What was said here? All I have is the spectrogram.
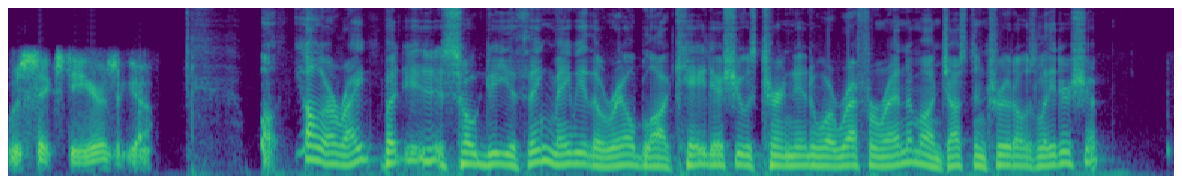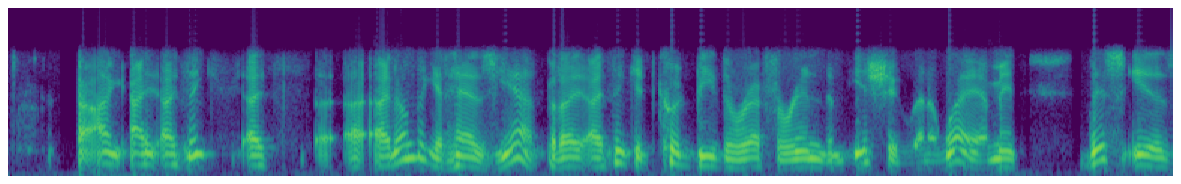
was 60 years ago. Well, all right, but uh, so do you think maybe the rail blockade issue has turned into a referendum on Justin Trudeau's leadership? I, I, think I, I don't think it has yet, but I, I think it could be the referendum issue in a way. I mean, this is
